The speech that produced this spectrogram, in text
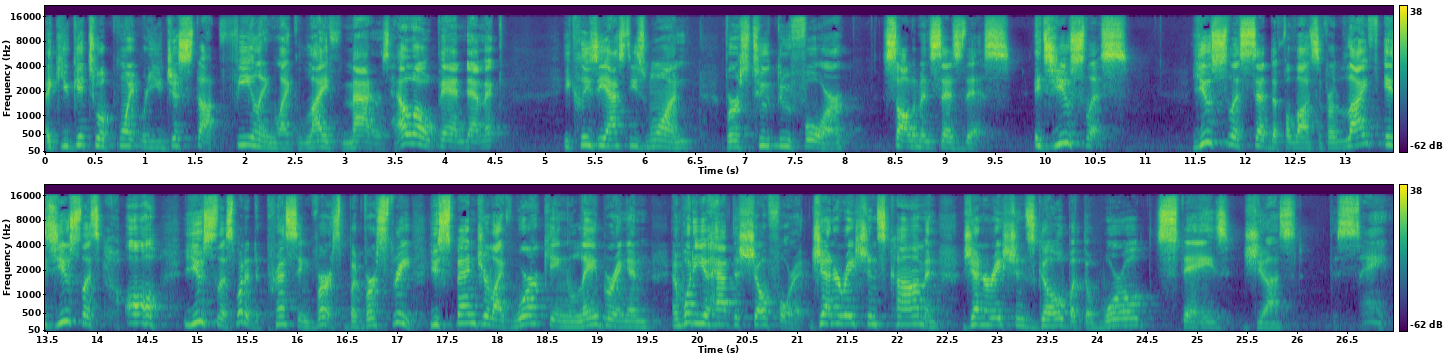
Like you get to a point where you just stop feeling like life matters. Hello, pandemic. Ecclesiastes 1, verse 2 through 4, Solomon says this It's useless. Useless, said the philosopher. Life is useless, all useless. What a depressing verse. But verse 3 you spend your life working, laboring, and, and what do you have to show for it? Generations come and generations go, but the world stays just the same.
